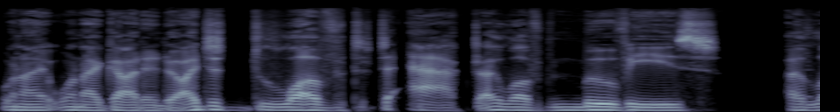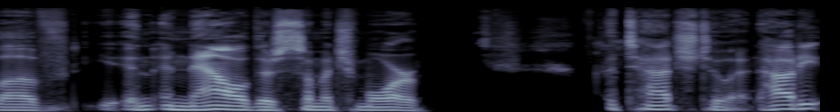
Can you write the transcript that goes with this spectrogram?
when I when I got into. it. I just loved to act. I loved movies. I loved, and, and now there's so much more attached to it. How do you?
